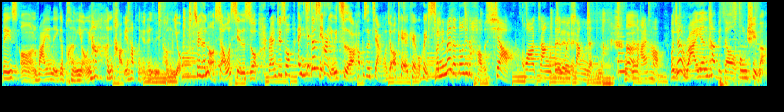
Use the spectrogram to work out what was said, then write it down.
based on Ryan 的一个朋友，因为他很讨厌他朋友的女朋友，所以很好笑。我写的时候，Ryan 就说：“哎，你记得写他有一次哦，他不是讲，我就 OK OK，我会写。”里面的东西是好笑、夸张，但是不会伤人呐、我觉得还好。我觉得 Ryan 他比较风趣吧，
